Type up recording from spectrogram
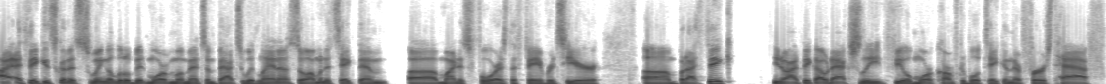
I, I think it's going to swing a little bit more of momentum back to Atlanta. So I'm going to take them uh, minus four as the favorites here. Um, but I think. You know, I think I would actually feel more comfortable taking their first half,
